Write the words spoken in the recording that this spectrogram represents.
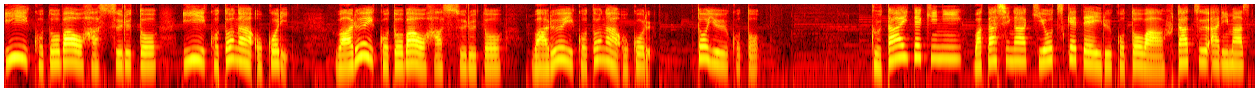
いい言葉を発するといいことが起こり、悪い言葉を発すると悪いことが起こるということ。具体的に私が気をつけていることは2つあります。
